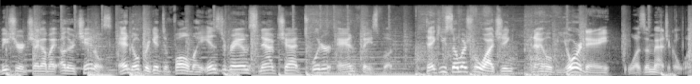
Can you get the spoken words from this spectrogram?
Be sure to check out my other channels, and don't forget to follow my Instagram, Snapchat, Twitter, and Facebook. Thank you so much for watching, and I hope your day was a magical one.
